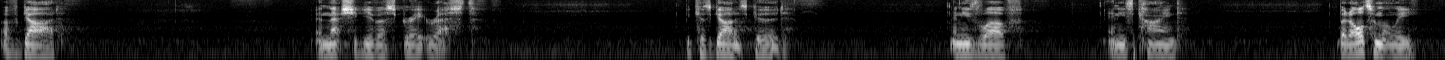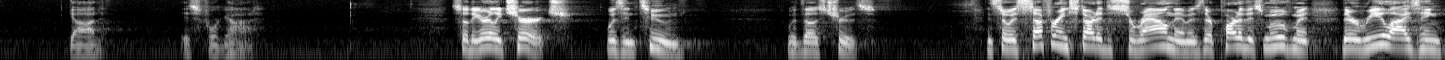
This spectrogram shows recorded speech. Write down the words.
of God. And that should give us great rest because God is good and He's love and He's kind. But ultimately, God is for God. So the early church was in tune with those truths. And so as suffering started to surround them, as they're part of this movement, they're realizing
